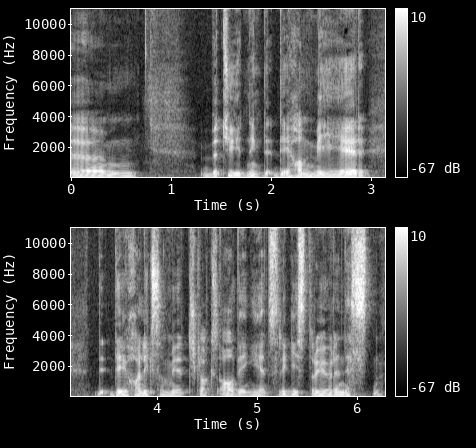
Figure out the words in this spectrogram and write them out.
um, betydning. Det, det, har mer det, det, har liksom med et slags avhengighetsregister å gjøre, nesten.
